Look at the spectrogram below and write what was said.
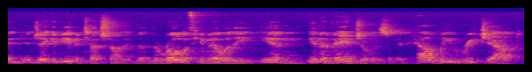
And, and Jacob, you even touched on it, the, the role of humility in, in evangelism and how we reach out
